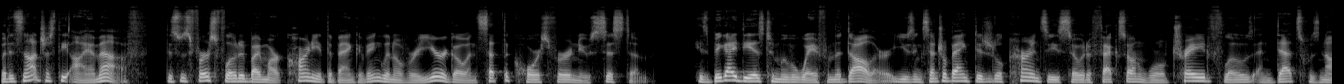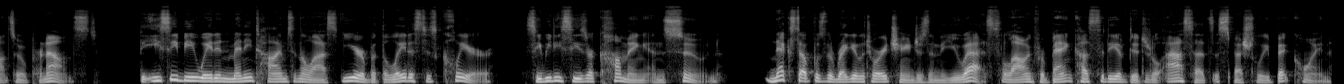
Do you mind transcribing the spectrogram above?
But it's not just the IMF. This was first floated by Mark Carney at the Bank of England over a year ago and set the course for a new system. His big idea is to move away from the dollar, using central bank digital currencies so its effects on world trade, flows, and debts was not so pronounced. The ECB weighed in many times in the last year, but the latest is clear. CBDCs are coming and soon. Next up was the regulatory changes in the US, allowing for bank custody of digital assets, especially Bitcoin,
